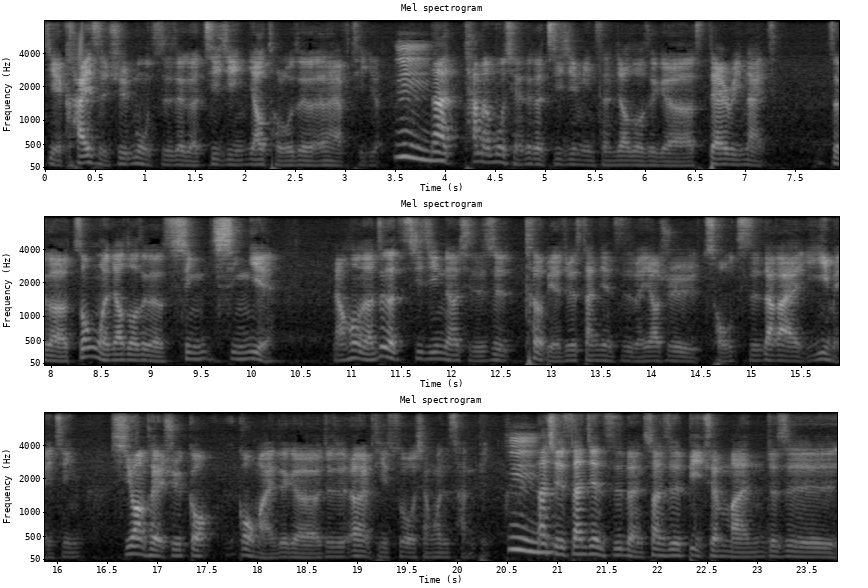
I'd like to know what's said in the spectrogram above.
也开始去募资这个基金，要投入这个 NFT 了。嗯，那他们目前这个基金名称叫做这个 Starry Night，这个中文叫做这个星星夜。然后呢，这个基金呢其实是特别就是三箭资本要去筹资大概一亿美金，希望可以去购购买这个就是 NFT 所有相关的产品。嗯，那其实三箭资本算是币圈蛮就是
